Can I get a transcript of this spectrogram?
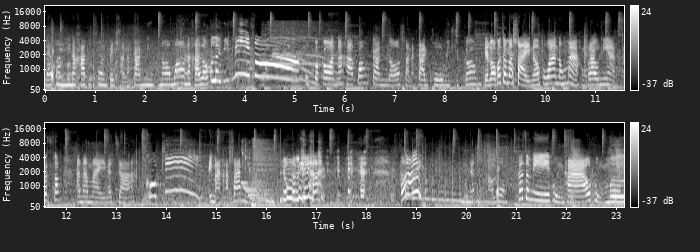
และตอนนี้นะคะทุกคนเป็นสถานการณ์ new normal นะคะ เราก็เลยมีนี่ค่ะอุป กรณ์นะคะ ป้องกันเนาะสถานการณ์โควิด -19 เดี๋ยวเราก็จะมาใส่เนาะเพราะว่าน้องหมาของเราเนี่ยก็ต้องอนามัยนะจ๊ะโคกี้ไอหมาขาสั้นดูเรียนเฮ้ยนี่นะถุงเท้าลวงก็จะมีถุงเท้าถุงมือ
